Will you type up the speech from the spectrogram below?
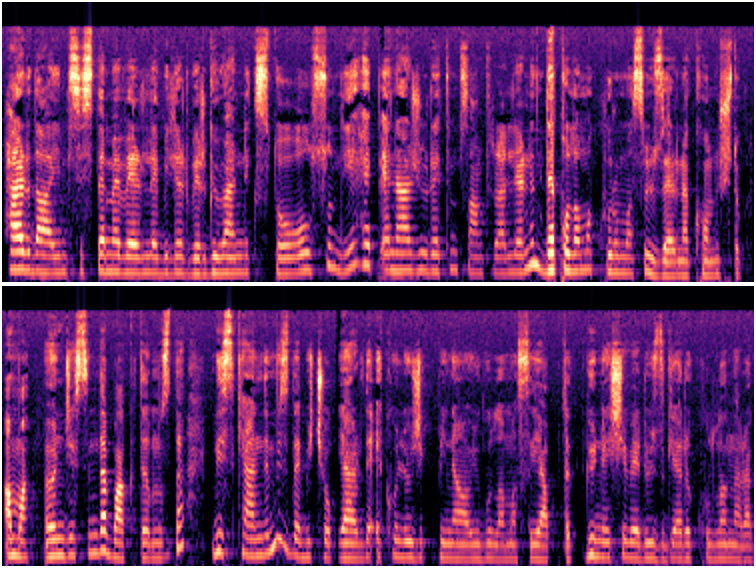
her daim sisteme verilebilir bir güvenlik stoğu olsun diye hep enerji üretim santrallerinin depolama kurması üzerine konuştuk. Ama öncesinde baktığımızda biz kendimiz de birçok yerde ekolojik bina uygulaması yaptık. Güneşi ve rüzgarı kullanarak.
